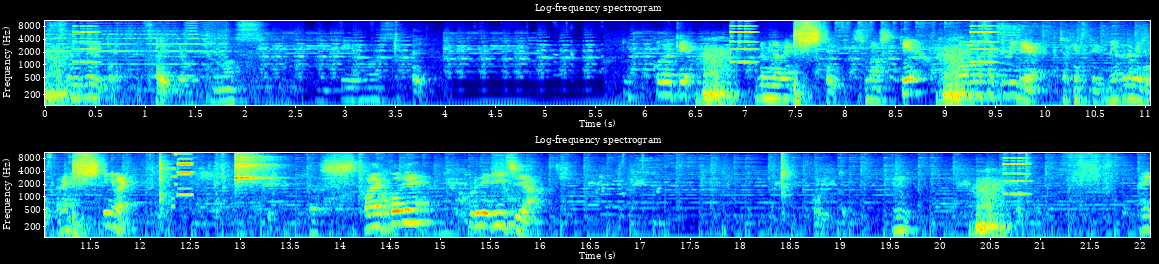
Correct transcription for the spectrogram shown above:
セルベルトつけておきます。入れます。はい1個だけダメダメしまして、不問の叫びで邪剣つけて200ダメですかね。で、2枚。よし、とはいえここで、これでリーチや。うん。はい。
